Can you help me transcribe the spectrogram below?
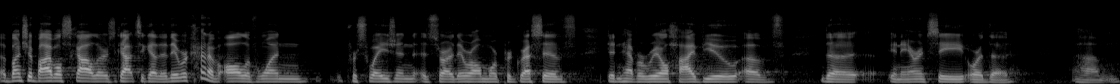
a bunch of Bible scholars got together. They were kind of all of one persuasion as far they were all more progressive, didn't have a real high view of the inerrancy or the um,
